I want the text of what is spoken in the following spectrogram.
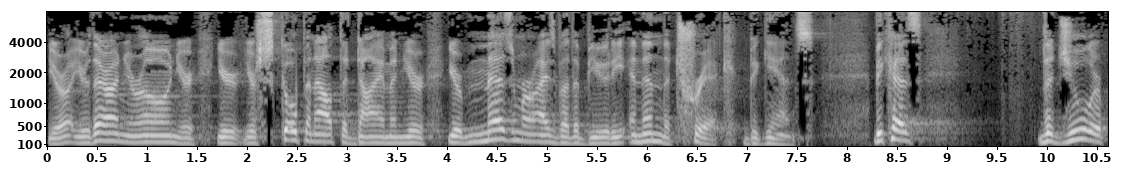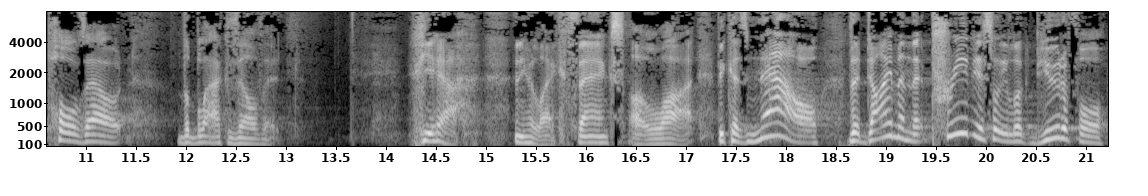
You're, you're there on your own, you're, you're, you're scoping out the diamond, you're, you're mesmerized by the beauty, and then the trick begins. Because the jeweler pulls out the black velvet. Yeah. And you're like, thanks a lot. Because now the diamond that previously looked beautiful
